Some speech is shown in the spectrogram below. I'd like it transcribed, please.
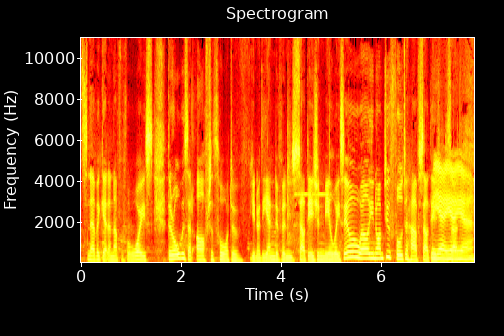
desserts never get enough of a voice. They're always that afterthought of you know the end of a South Asian meal where you say, "Oh well, you know I'm too full to have South Asian Yeah, yeah, yeah.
